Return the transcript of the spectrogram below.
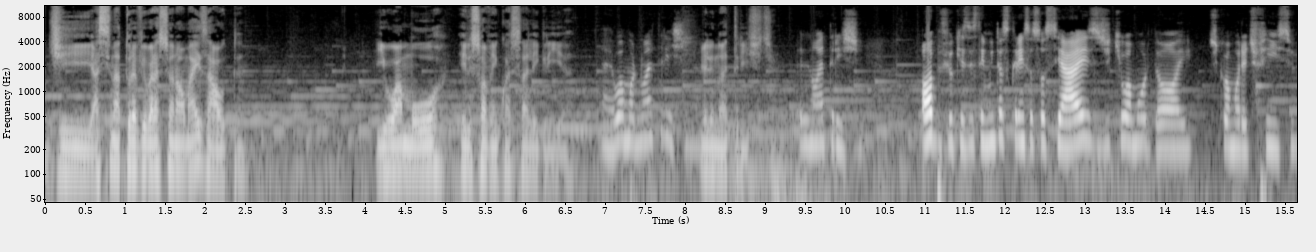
de assinatura vibracional mais alta. E o amor, ele só vem com essa alegria. É, o amor não é triste, né? Ele não é triste. Ele não é triste. Óbvio que existem muitas crenças sociais de que o amor dói, de que o amor é difícil.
